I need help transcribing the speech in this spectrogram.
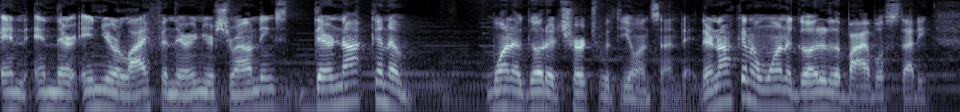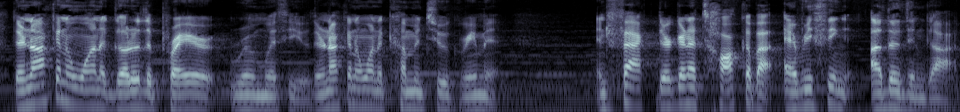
and and they're in your life and they're in your surroundings, they're not going to want to go to church with you on Sunday. They're not going to want to go to the Bible study. They're not going to want to go to the prayer room with you. They're not going to want to come into agreement. In fact, they're going to talk about everything other than God.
